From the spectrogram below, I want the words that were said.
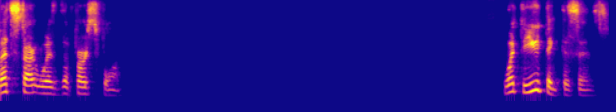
Let's start with the first form. What do you think this is?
